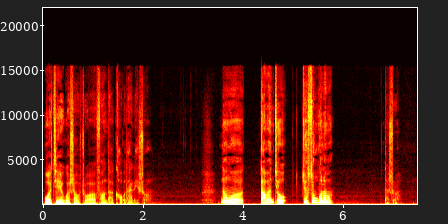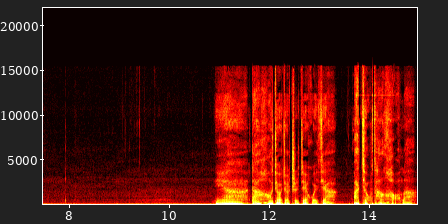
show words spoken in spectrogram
我接过手镯，放到口袋里说：“那我打完酒就送过来吗？”他说：“你呀，打好酒就直接回家，把酒藏好了。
